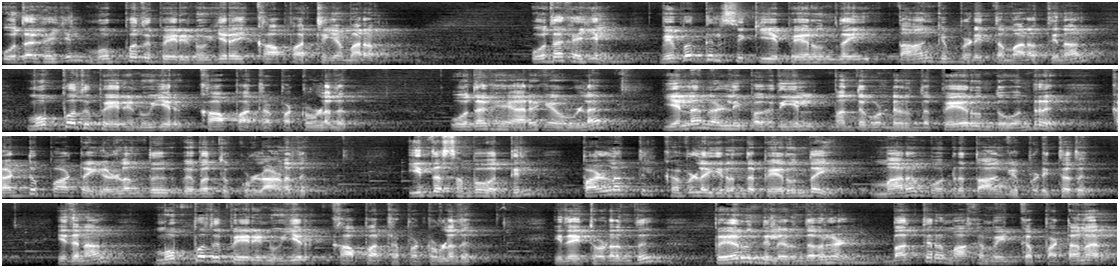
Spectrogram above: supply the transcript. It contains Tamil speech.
உதகையில் முப்பது பேரின் உயிரை காப்பாற்றிய மரம். உதகையில் விபத்தில் சிக்கிய பேருந்தை தாங்கி பிடித்த மரத்தினால் முப்பது பேரின் உயிர் காப்பாற்றப்பட்டுள்ளது. உதகை அருகே உள்ள எல்லநள்ளி பகுதியில் வந்து கொண்டிருந்த பேருந்து ஒன்று கட்டுப்பாட்டை இழந்து விபத்துக்குள்ளானது. இந்த சம்பவத்தில் பள்ளத்தில் கவிழ இருந்த பேருந்தை மரம் ஒன்று தாங்கி பிடித்தது. இதனால் முப்பது பேரின் உயிர் காப்பாற்றப்பட்டுள்ளது. இதைத் தொடர்ந்து பேருந்தில் இருந்தவர்கள் பத்திரமாக மீட்கப்பட்டனர்.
